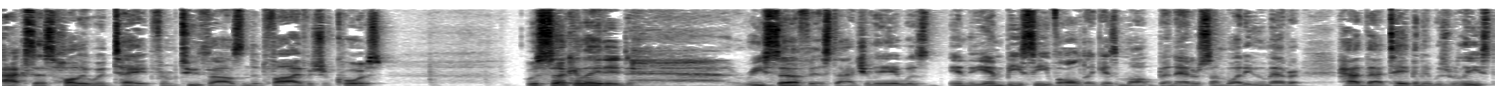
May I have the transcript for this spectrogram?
Access Hollywood tape from 2005, which of course was circulated, resurfaced actually. It was in the NBC vault. I guess Mark Burnett or somebody, whomever, had that tape and it was released.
